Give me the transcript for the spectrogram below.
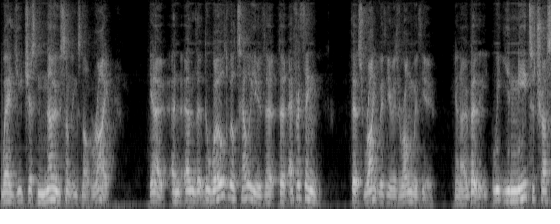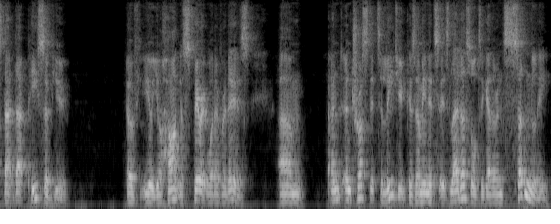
where you just know something's not right, you know, and, and the, the world will tell you that, that everything that's right with you is wrong with you, you know, but we, you need to trust that, that piece of you, of your, your heart, your spirit, whatever it is, um, and, and trust it to lead you. Because, I mean, it's, it's led us all together and suddenly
